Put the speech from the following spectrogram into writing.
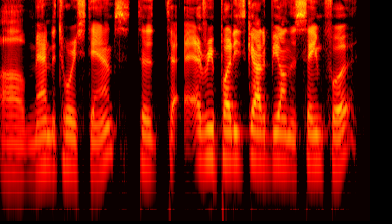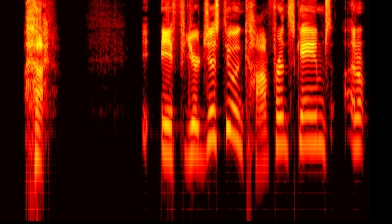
uh, mandatory stance? To, to everybody's got to be on the same foot. if you're just doing conference games, I don't.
